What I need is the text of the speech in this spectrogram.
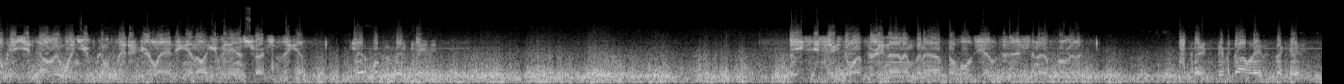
Okay, you tell me when you've completed your landing and I'll give you the instructions again. Yeah, we'll be vacating. AC 6139, I'm going to have to hold you in position there for a minute. Okay, 9 Lima, vacating.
